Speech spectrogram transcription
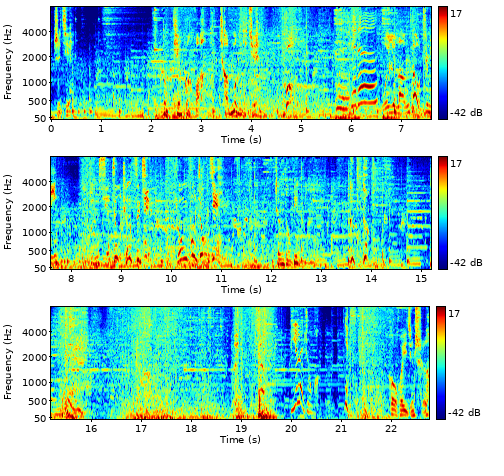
之间，洞天幻化，长梦一绝。我以朗道之名，冰雪铸成此志，永不终结。争斗并无意义。别来惹我！后悔已经迟了。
